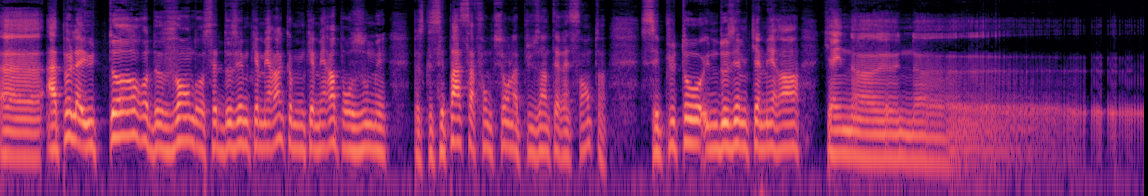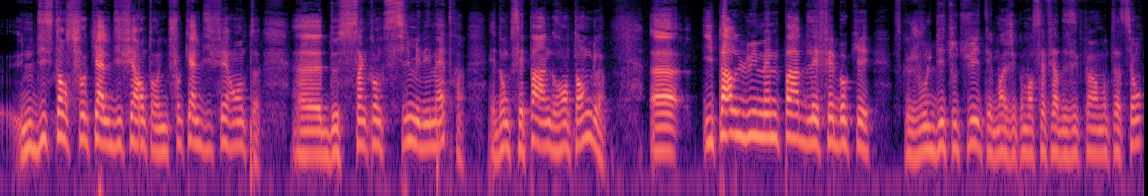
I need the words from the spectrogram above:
Euh, Apple a eu tort de vendre cette deuxième caméra comme une caméra pour zoomer, parce que c'est pas sa fonction la plus intéressante. C'est plutôt une deuxième caméra qui a une, euh, une, une distance focale différente, une focale différente euh, de 56 mm, et donc c'est pas un grand angle. Euh, il parle lui-même pas de l'effet bokeh, parce que je vous le dis tout de suite, et moi j'ai commencé à faire des expérimentations.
